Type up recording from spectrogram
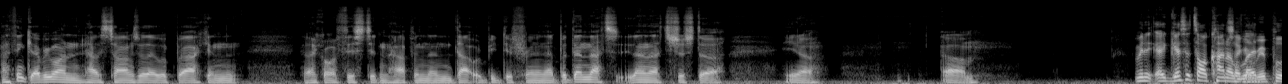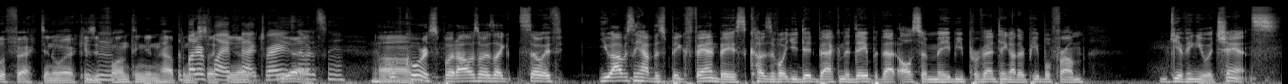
I think everyone has times where they look back and like, oh, if this didn't happen, then that would be different. And that, but then that's then that's just a, you know. Um. I mean, I guess it's all kind it's of like led. a ripple effect in a way because if one thing didn't The happen, it's butterfly like, you know, effect, right? Is Yeah. that what it's saying? Well, of Um, course, but I was always like, so if you obviously have this big fan base because of what you did back in the day, but that also may be preventing other people from giving you a chance.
